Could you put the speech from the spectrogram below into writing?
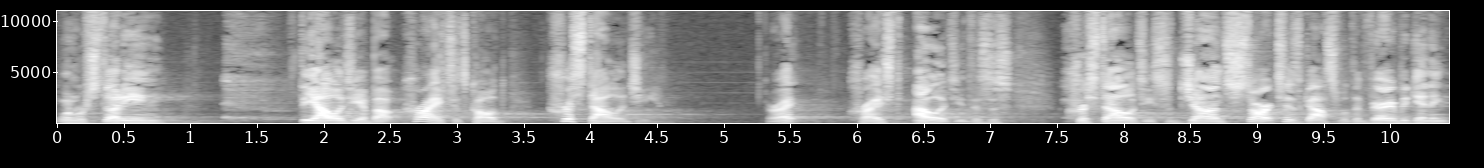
when we're studying theology about Christ, it's called Christology. All right? Christology. This is Christology. So John starts his gospel at the very beginning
